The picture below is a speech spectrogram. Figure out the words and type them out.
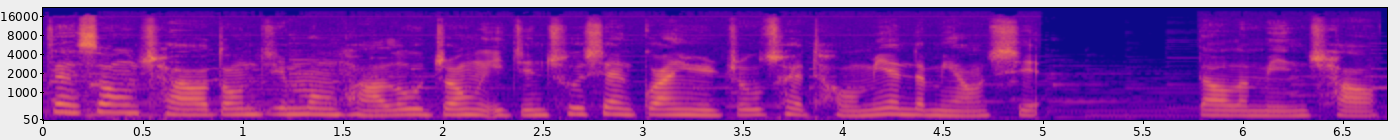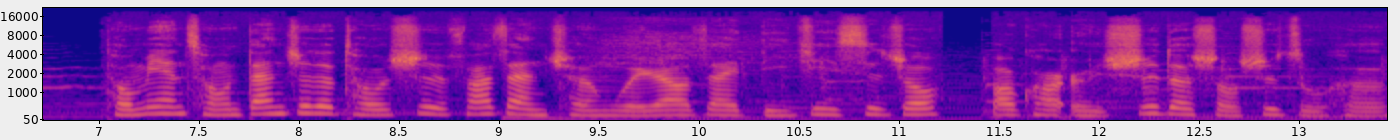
在宋朝《东京梦华录》中，已经出现关于珠翠头面的描写。到了明朝，头面从单只的头饰发展成围绕在笛髻四周，包括耳饰的首饰组合。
